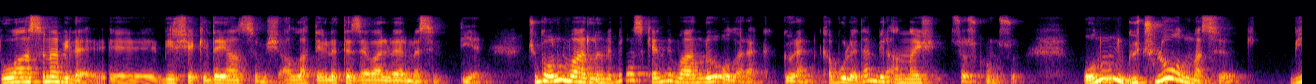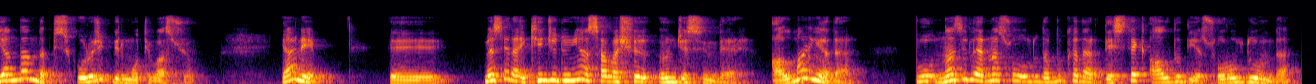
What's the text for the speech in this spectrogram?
duasına bile e, bir şekilde yansımış. Allah devlete zeval vermesin diye. Çünkü onun varlığını biraz kendi varlığı olarak gören, kabul eden bir anlayış söz konusu. Onun güçlü olması bir yandan da psikolojik bir motivasyon. Yani e, mesela İkinci Dünya Savaşı öncesinde Almanya'da bu Naziler nasıl oldu da bu kadar destek aldı diye sorulduğunda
